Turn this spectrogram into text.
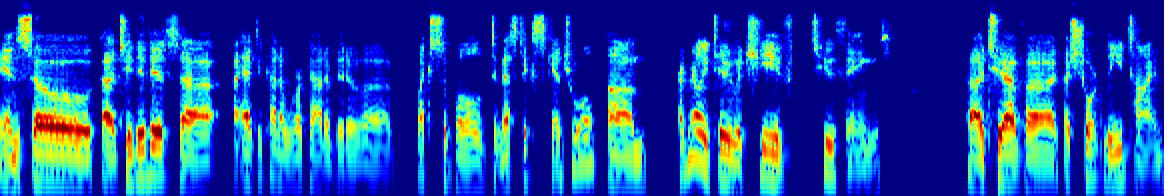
And so uh, to do this, uh, I had to kind of work out a bit of a flexible domestic schedule, um, primarily to achieve two things. Uh, to have a, a, short lead time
